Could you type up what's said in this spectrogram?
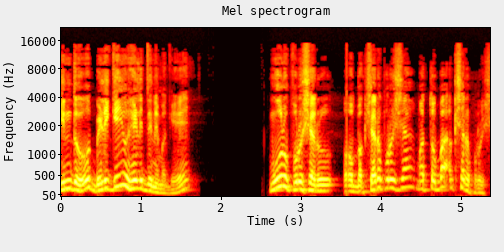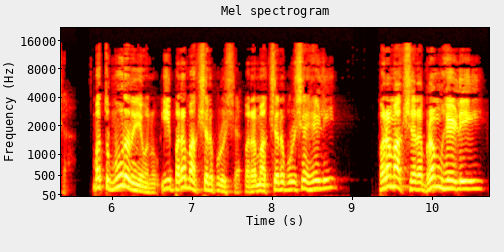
ಇಂದು ಬೆಳಿಗ್ಗೆಯೂ ಹೇಳಿದ್ದೆ ನಿಮಗೆ, ಮೂರು ಪುರುಷರು, ಒಬ್ಬ ಕ್ಷರ ಪುರುಷ ಮತ್ತೊಬ್ಬ ಅಕ್ಷರ ಪುರುಷ ಮತ್ತು ಮೂರನೆಯವನು, ಈ ಪರಮಾಕ್ಷರ ಪುರುಷ. ಪರಮಾಕ್ಷರ ಪುರುಷ ಹೇಳಿ. ಪರಮಾಕ್ಷರ ಬ್ರಹ್ಮ ಹೇಳಿ.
